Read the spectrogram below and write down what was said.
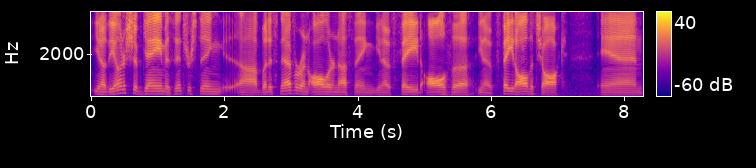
you know the ownership game is interesting uh, but it's never an all or nothing you know fade all the you know fade all the chalk and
